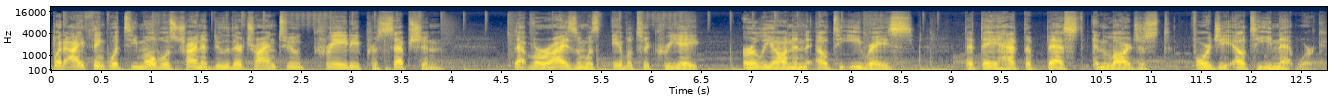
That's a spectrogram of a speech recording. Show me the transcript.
but I think what T Mobile is trying to do, they're trying to create a perception that Verizon was able to create early on in the LTE race that they had the best and largest 4G LTE network.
